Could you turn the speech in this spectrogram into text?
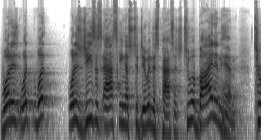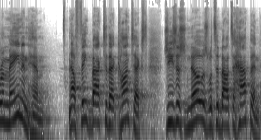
What is, what, what, what is Jesus asking us to do in this passage? To abide in him, to remain in him. Now, think back to that context. Jesus knows what's about to happen.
